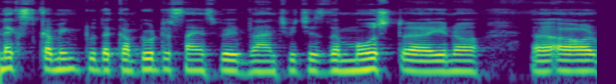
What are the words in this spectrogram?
next coming to the computer science branch which is the most uh, you know uh, or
